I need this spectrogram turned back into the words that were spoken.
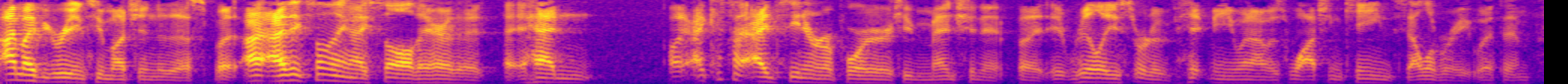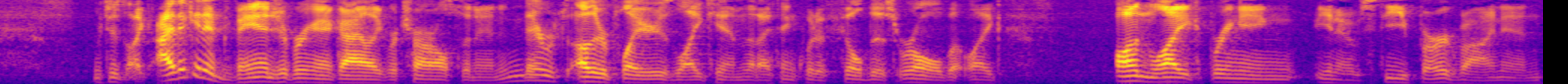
I might be reading too much into this, but I, I think something I saw there that hadn't. I guess I'd seen a reporter or two mention it, but it really sort of hit me when I was watching Kane celebrate with him. Which is like I think an advantage of bringing a guy like Richarlison in, and there's other players like him that I think would have filled this role, but like unlike bringing you know Steve Bergwijn in,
